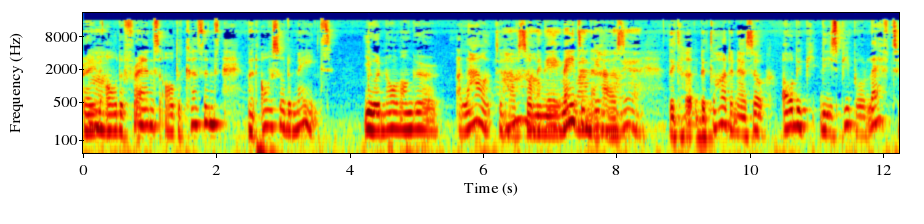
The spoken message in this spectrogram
right? All the friends, all the cousins, but also the maids. You were no longer allowed to have so Ah, many okay, maids well, in the know, house yeah. the the gardener. So all the, these people left,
